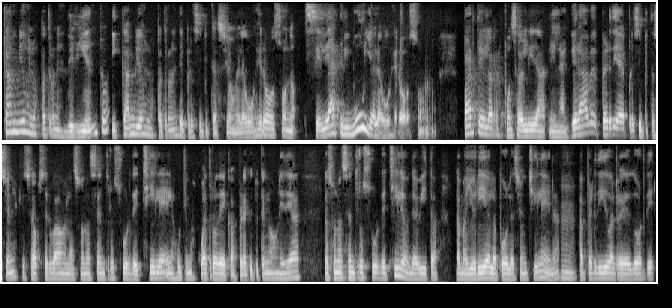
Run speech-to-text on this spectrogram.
cambios en los patrones de viento y cambios en los patrones de precipitación. El agujero de ozono se le atribuye al agujero de ozono parte de la responsabilidad en la grave pérdida de precipitaciones que se ha observado en la zona centro-sur de Chile en las últimas cuatro décadas. Para que tú tengas una idea, la zona centro-sur de Chile, donde habita la mayoría de la población chilena, mm. ha perdido alrededor de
